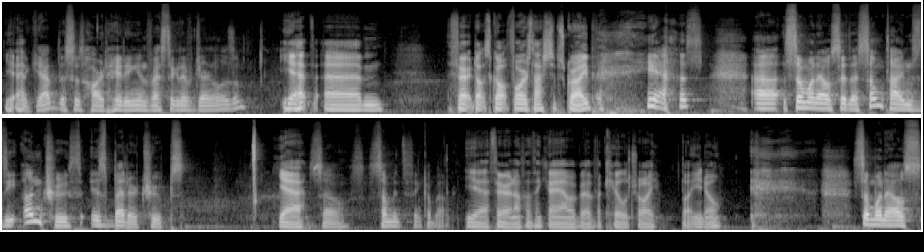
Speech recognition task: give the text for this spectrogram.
Yeah. Like, yep, this is hard hitting investigative journalism. Yep. Um, ferret.scot forward slash subscribe. yes. Uh, someone else said that sometimes the untruth is better troops. Yeah, So something to think about. yeah, fair enough. I think I am a bit of a killjoy, but you know. Someone else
